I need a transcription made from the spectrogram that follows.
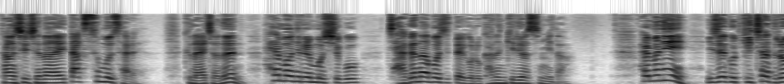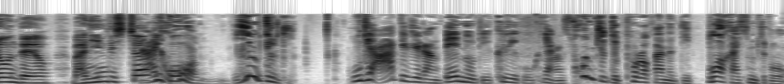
당시 제 나이 딱 스무 살. 그날 저는 할머니를 모시고 작은아버지 댁으로 가는 길이었습니다. 할머니, 이제 곧 기차 들어온대요. 많이 힘드시죠? 아이고 힘들기. 우리 아들이랑 며느리 그리고 그냥 손주들 보러 가는데 뭐가 힘들어.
